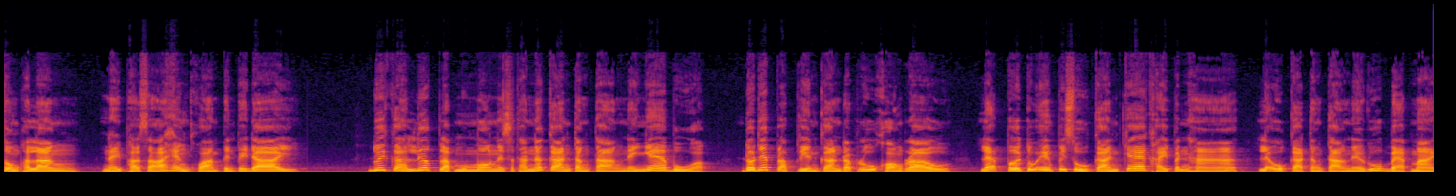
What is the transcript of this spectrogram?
ทรงพลัง ในภาษาแห่งความเป็นไปได้ ด้วยการเลือกปรับมุมมองในสถานการณ์ต่างๆ ในแง่บวก เราได้ปรับเปลี่ยนการรับรู้ของเรา และเปิดตัวเองไปสู่การแก้ไขปัญหา และโอกาสต่างๆ ในรูปแบบใหม่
